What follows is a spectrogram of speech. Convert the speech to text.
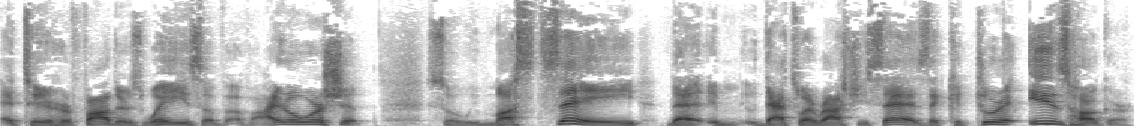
uh, to her father's ways of, of idol worship. So we must say that um, that's why Rashi says that Keturah is Hagar,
